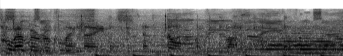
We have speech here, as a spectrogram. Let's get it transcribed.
Whoever wrote my name is a long bastard.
